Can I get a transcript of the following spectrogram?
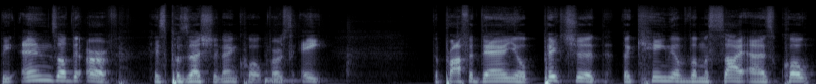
the ends of the earth, his possession, end quote, verse 8. The prophet Daniel pictured the king of the Messiah as, quote,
